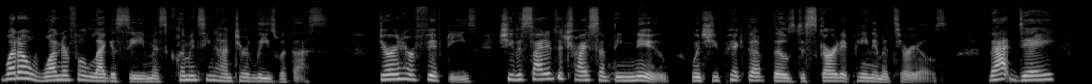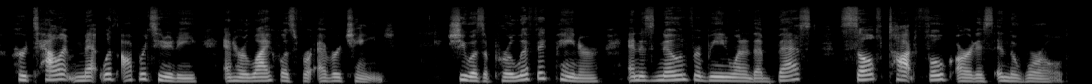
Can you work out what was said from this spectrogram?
What a wonderful legacy Miss Clementine Hunter leaves with us. During her 50s, she decided to try something new when she picked up those discarded painting materials. That day, her talent met with opportunity and her life was forever changed. She was a prolific painter and is known for being one of the best self taught folk artists in the world.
